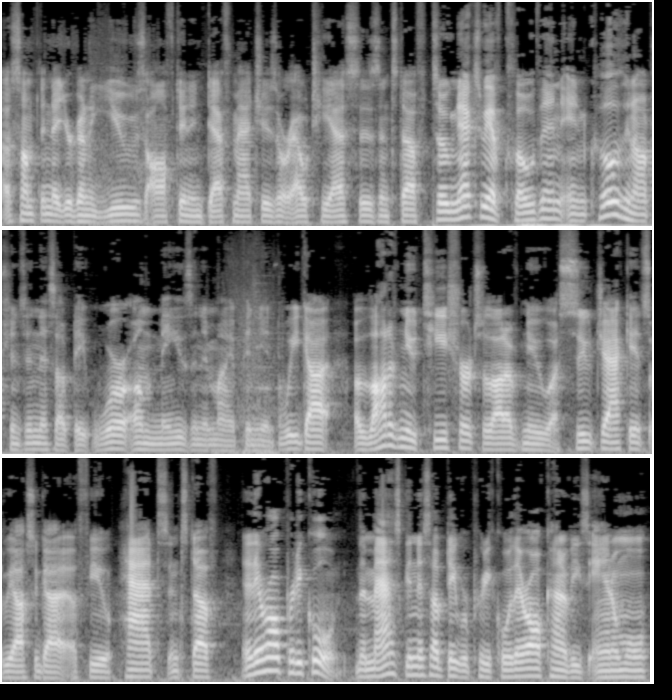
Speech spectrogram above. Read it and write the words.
uh, something that you're going to use often in death matches or LTSs and stuff. So next we have clothing, and clothing options in this update were amazing in my opinion. We got a lot of new t-shirts, a lot of new uh, suit jackets. We also got a few hats and stuff. And they were all pretty cool. The masks in this update were pretty cool. They were all kind of these animal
